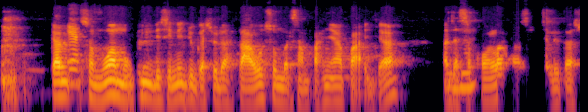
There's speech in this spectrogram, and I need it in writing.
Kan Ya. semua mungkin di sini juga sudah tahu sumber sampahnya apa aja. Ada Mhm. sekolah, fasilitas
